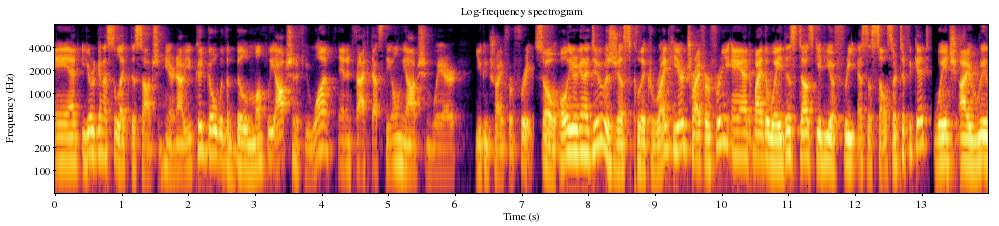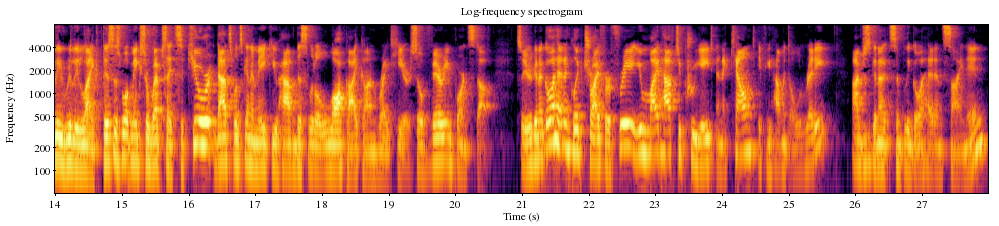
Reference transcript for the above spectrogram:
and you're gonna select this option here. Now you could go with the bill monthly option if you want, and in fact, that's the only option where you can try for free. So all you're gonna do is just click right here, try for free. And by the way, this does give you a free SSL certificate, which I really, really like. This is what makes your website secure. That's what's gonna make you have this little lock icon right here. So very important stuff. So you're gonna go ahead and click try for free. You might have to create an account if you haven't already. I'm just gonna simply go ahead and sign in.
